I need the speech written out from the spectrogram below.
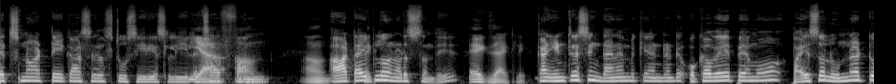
let's not take our selves too seriously fun ఆ టైప్లో నడుస్తుంది. ఎగ్జాక్ట్లీ కానీ ఇంట్రెస్టింగ్ డైనామిక్ ఏంటంటే ఒకవైపు ఏమో పైసలు ఉన్నట్టు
